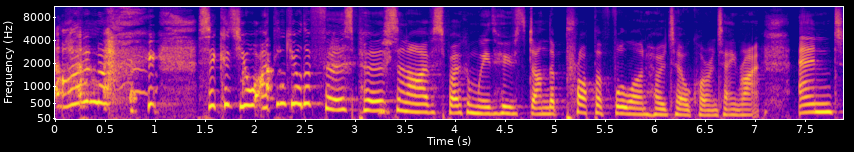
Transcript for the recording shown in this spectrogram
I don't know. so, because you're, I think you're the first person I've spoken with who's done the proper full on hotel quarantine, right? And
